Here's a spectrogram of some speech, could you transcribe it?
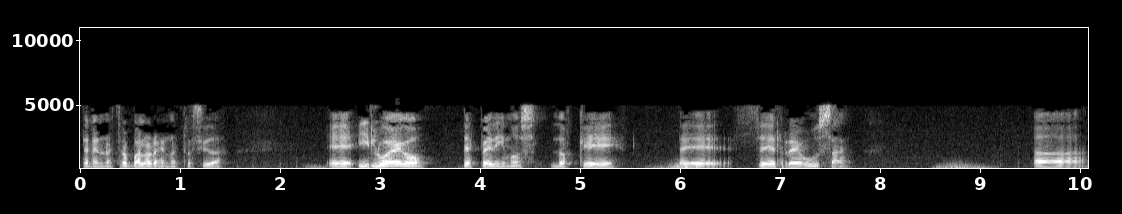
tener nuestros valores en nuestra ciudad. Eh, y luego despedimos los que eh, se rehusan a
